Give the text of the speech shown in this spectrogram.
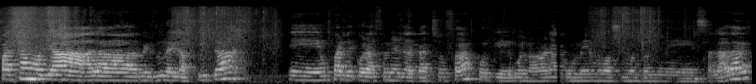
Pasamos ya a la verdura y la fruta. Eh, un par de corazones de alcachofa, porque bueno, ahora comemos un montón de ensaladas.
